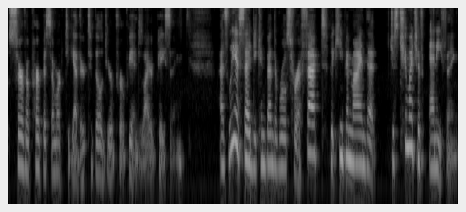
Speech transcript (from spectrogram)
serve a purpose and work together to build your appropriate and desired pacing. As Leah said, you can bend the rules for effect, but keep in mind that Just too much of anything,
